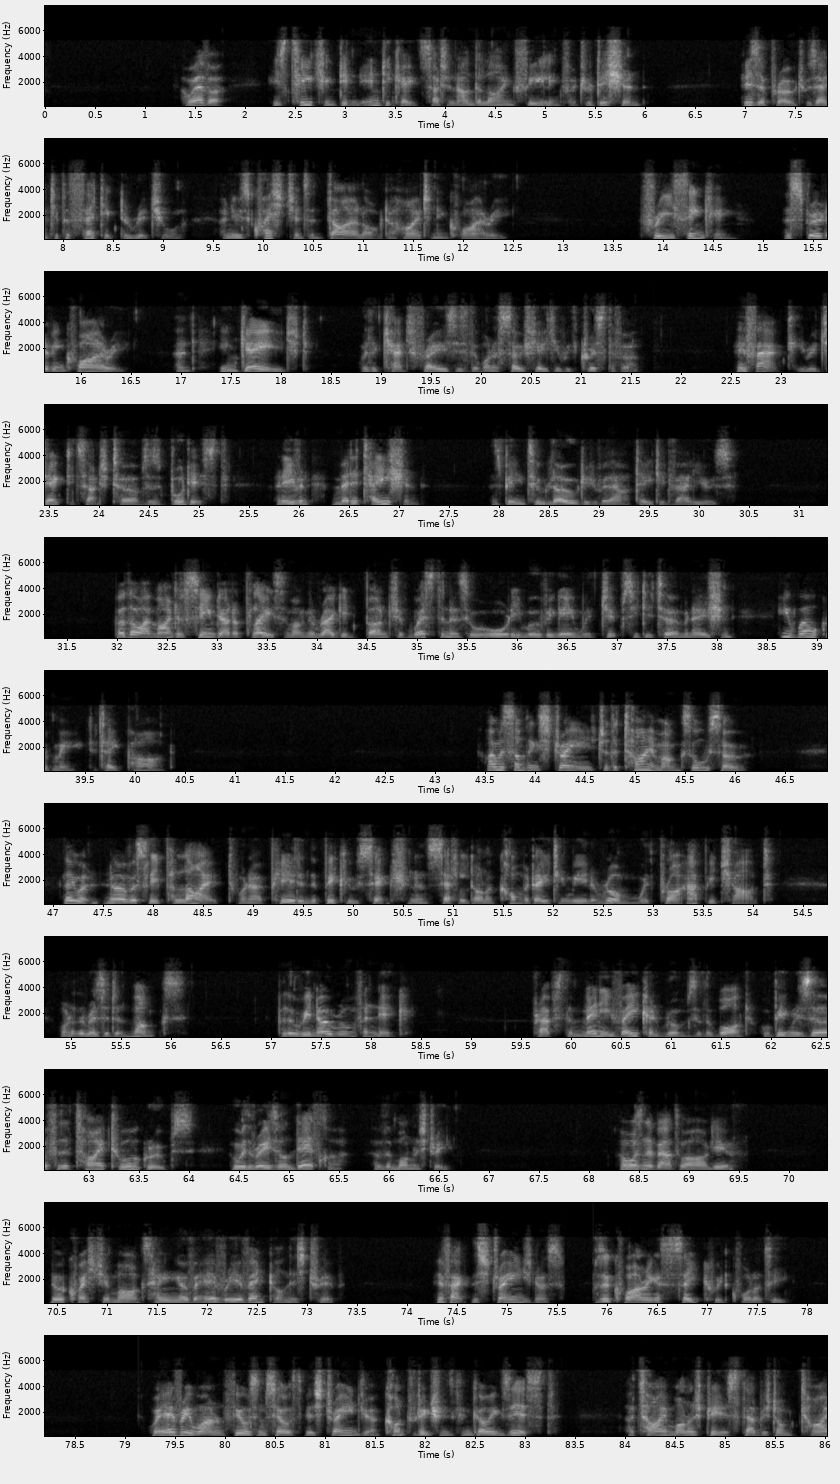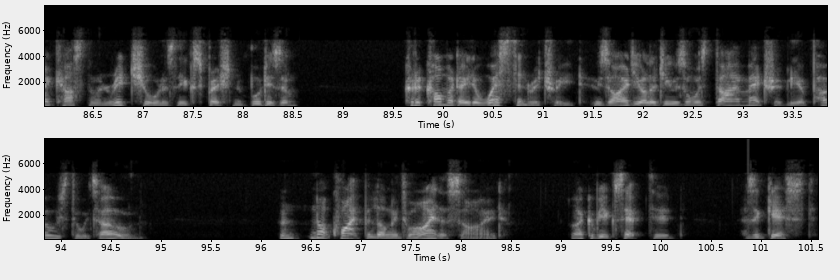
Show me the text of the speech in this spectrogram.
However, his teaching didn't indicate such an underlying feeling for tradition. His approach was antipathetic to ritual and used questions and dialogue to heighten inquiry. Free thinking, the spirit of inquiry, and engaged were the catchphrases that one associated with Christopher. In fact, he rejected such terms as Buddhist and even meditation as being too loaded with outdated values. But though I might have seemed out of place among the ragged bunch of Westerners who were already moving in with gypsy determination, he welcomed me to take part. I was something strange to the Thai monks also. They were nervously polite when I appeared in the Bhikkhu section and settled on accommodating me in a room with Pra Apichat, one of the resident monks. But there would be no room for Nick. Perhaps the many vacant rooms of the Wat were being reserved for the Thai tour groups, who were the raison d'etre of the monastery. I wasn't about to argue. There were question marks hanging over every event on this trip. In fact, the strangeness was acquiring a sacred quality. Where everyone feels himself to be a stranger, contradictions can coexist. A Thai monastery established on Thai custom and ritual as the expression of Buddhism could accommodate a Western retreat whose ideology was almost diametrically opposed to its own. And not quite belonging to either side, I could be accepted as a guest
